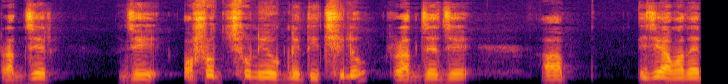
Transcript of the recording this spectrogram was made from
রাজ্যের যে অসহ্য নিয়োগ নীতি ছিল, রাজ্যে যে এই যে আমাদের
